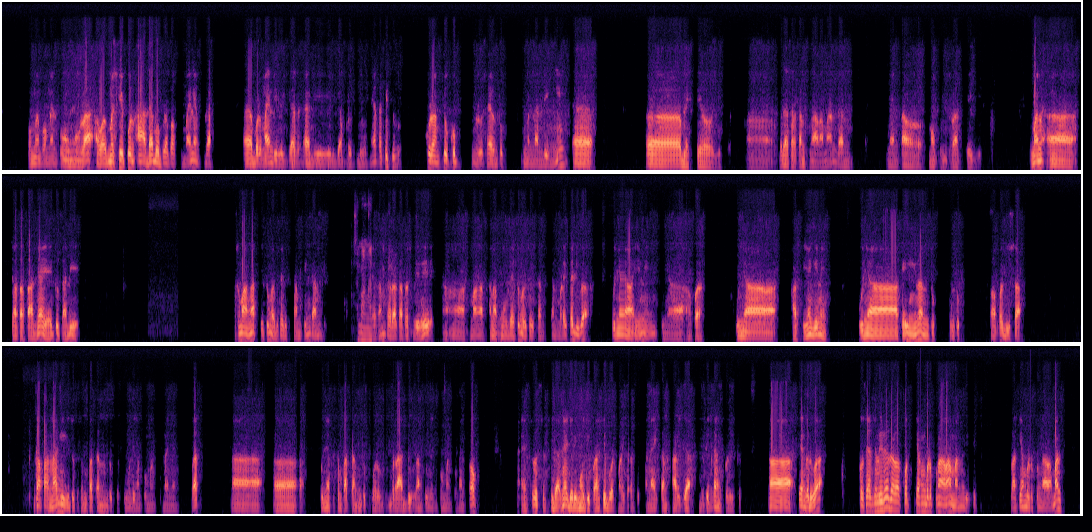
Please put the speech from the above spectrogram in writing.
pemain-pemain pemula awal meskipun ada beberapa pemain yang sudah uh, bermain di liga uh, di liga pro sebelumnya, tapi itu kurang cukup menurut saya untuk menandingi uh, uh, Black Steel gitu, uh, berdasarkan pengalaman dan mental maupun strategi. Cuman uh, catatannya yaitu tadi semangat itu nggak bisa dikesampingkan. Semangat. Ya kan pada kata sendiri uh, semangat anak muda itu nggak bisa dikesampingkan. Mereka juga punya ini, punya apa? Punya artinya gini, punya keinginan untuk untuk apa bisa kapan lagi gitu kesempatan untuk ketemu dengan pemain-pemain yang hebat. Nah, uh, punya kesempatan untuk beradu langsung dengan pemain-pemain top, nah itu setidaknya jadi motivasi buat mereka untuk menaikkan harga. Mungkin kan seperti itu. Uh, yang kedua, coach saya sendiri adalah coach yang berpengalaman gitu. Pelatih yang berpengalaman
